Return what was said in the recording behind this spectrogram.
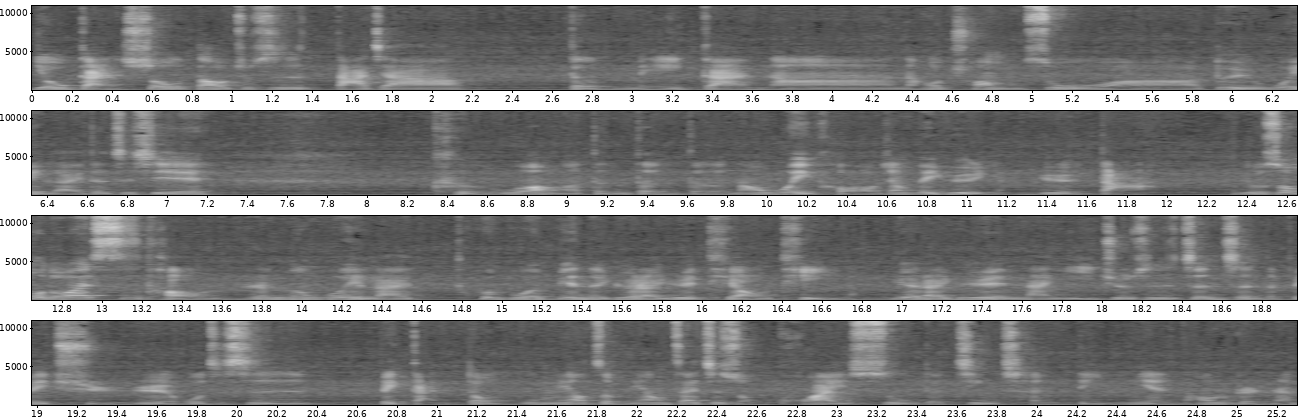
有感受到就是大家的美感啊，然后创作啊，对于未来的这些渴望啊等等的，然后胃口好像被越养越大。有时候我都在思考，人们未来会不会变得越来越挑剔，越来越难以就是真正的被取悦，或者是。被感动，我们要怎么样在这种快速的进程里面，然后仍然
